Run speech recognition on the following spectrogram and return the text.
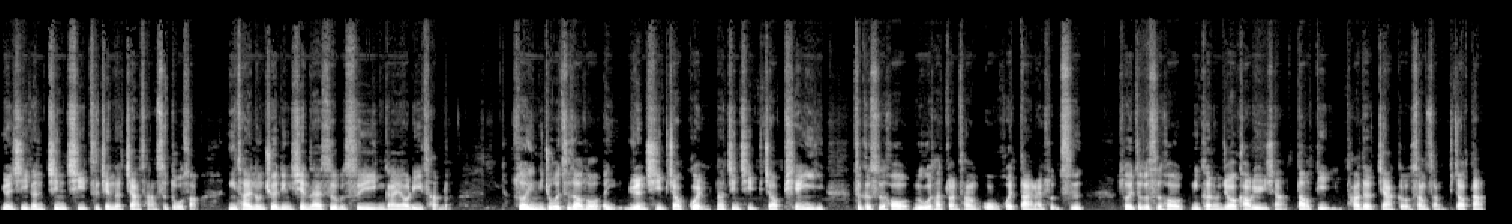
远期跟近期之间的价差是多少，你才能确定现在是不是应该要离场了。所以你就会知道说，哎，远期比较贵，那近期比较便宜。这个时候如果它转仓，我会带来损失。所以这个时候你可能就要考虑一下，到底它的价格上涨比较大，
